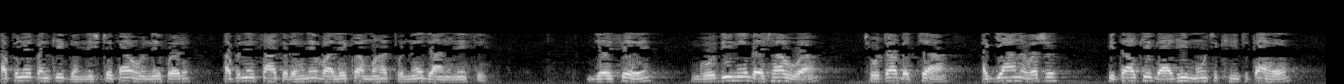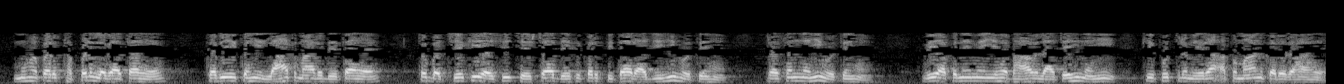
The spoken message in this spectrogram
अपनेपन की घनिष्ठता होने पर अपने साथ रहने वाले का महत्व न जानने से। जैसे गोदी में बैठा हुआ छोटा बच्चा अज्ञानवश पिता की दाढ़ी मूछ खींचता है, मुँह पर थप्पड़ लगाता है, कभी कहीं लात मार देता है तो बच्चे की ऐसी चेष्टा देखकर पिता राज़ी ही होते हैं, प्रसन्न ही होते हैं। वे अपने में यह भाव लाते ही नहीं कि पुत्र मेरा अपमान कर रहा है।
